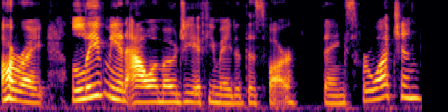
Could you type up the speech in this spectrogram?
All right, leave me an owl emoji if you made it this far. Thanks for watching.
